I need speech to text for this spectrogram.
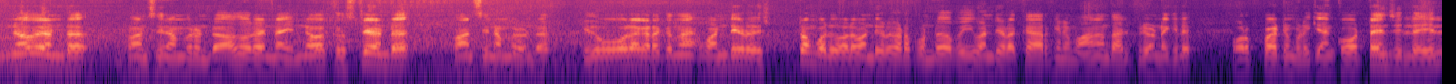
ഇന്നോവ ഉണ്ട് ഫാൻസി നമ്പറുണ്ട് അതുപോലെ തന്നെ ഇന്നോവ ക്രിസ്റ്റ ഉണ്ട് ഫാൻസി നമ്പറുണ്ട്. ഇതുപോലെ കിടക്കുന്ന വണ്ടികൾ ഇഷ്ടം പോലെ വണ്ടികൾ കിടപ്പുണ്ട്. അപ്പോൾ ഈ വണ്ടികളൊക്കെ ആർക്കെങ്കിലും വാങ്ങാൻ താല്പര്യമുണ്ടെങ്കിൽ ഉറപ്പായിട്ടും വിളിക്കാം. കോട്ടയം ജില്ലയിൽ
